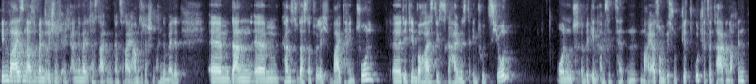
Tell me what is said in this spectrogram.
hinweisen. Also wenn du dich noch nicht angemeldet hast, eine ganze Reihe haben sich ja schon angemeldet, ähm, dann ähm, kannst du das natürlich weiterhin tun. Äh, die Themenwoche heißt das Geheimnis der Intuition und beginnt am 17. Mai, also ein bisschen gut 14 Tage noch hin.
